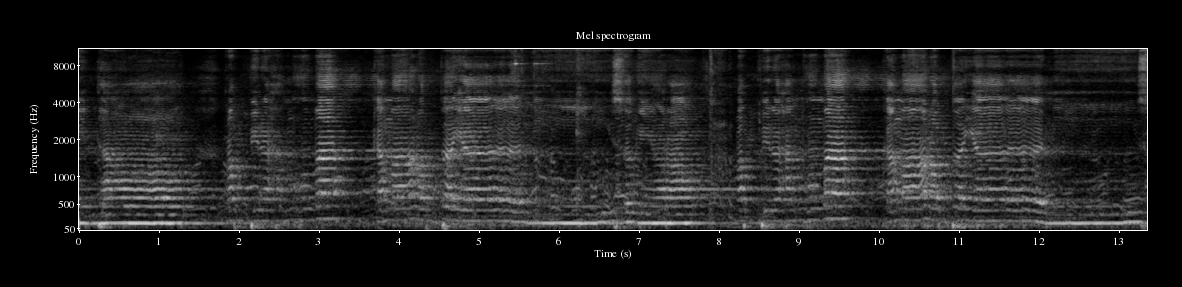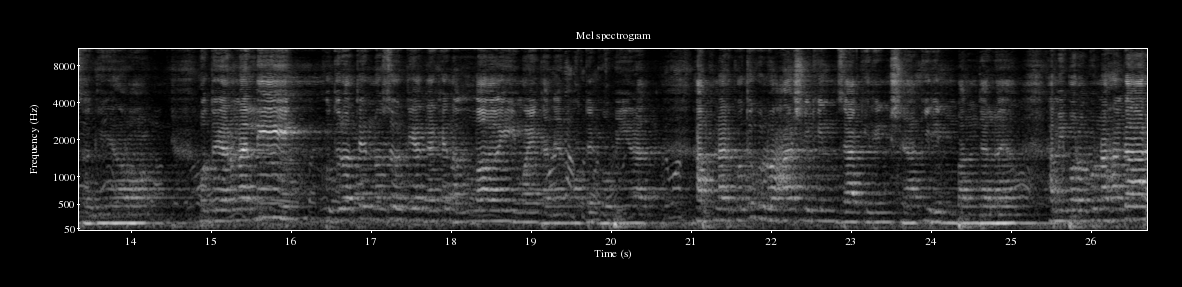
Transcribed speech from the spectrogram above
للدعوات رب ارحمهما كما ربياني صغيرا. رب ارحمهما كما কুদরতের নজর দিয়ে দেখেন আল্লাহ এই ময়দানের মধ্যে গভীর রাত। আপনার কতগুলো আশিকিন, জাকিরিন, শাকিরিন, বান্দালয়া? আমি বড় গুনাহগার,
